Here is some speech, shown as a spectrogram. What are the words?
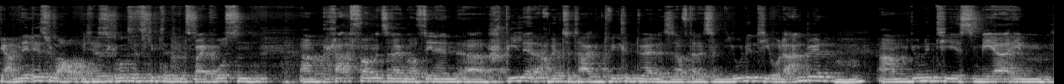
Ja, nee, das überhaupt nicht. Also grundsätzlich gibt es ja die zwei großen ähm, Plattformen, auf denen äh, Spiele heutzutage entwickelt werden. Das ist auf der einen Seite Unity oder Unreal. Mhm. Ähm, Unity ist mehr im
